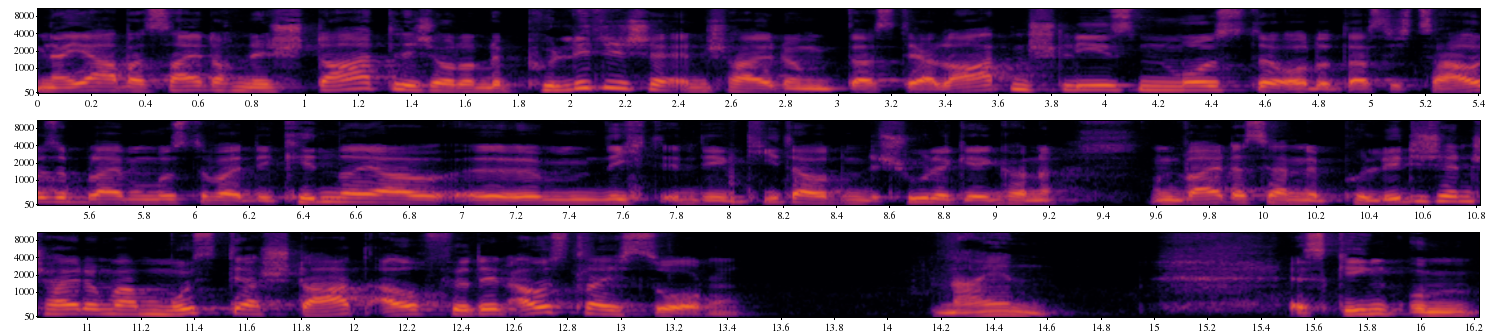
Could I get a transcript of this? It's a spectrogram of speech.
naja, aber sei doch eine staatliche oder eine politische Entscheidung, dass der Laden schließen musste oder dass ich zu Hause bleiben musste, weil die Kinder ja ähm, nicht in die Kita oder in die Schule gehen können. Und weil das ja eine politische Entscheidung war, muss der Staat auch für den Ausgleich sorgen. Nein. Es ging um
